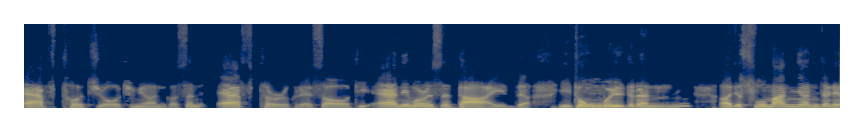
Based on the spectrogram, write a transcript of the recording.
after죠. 중요한 것은 after. 그래서 the animals died. 이 동물들은 이제 수만 년 전에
